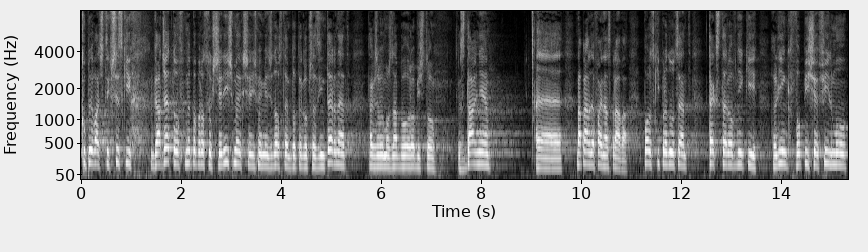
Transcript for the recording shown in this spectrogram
kupywać tych wszystkich gadżetów. My po prostu chcieliśmy, chcieliśmy mieć dostęp do tego przez internet, tak żeby można było robić to zdalnie. E, naprawdę fajna sprawa. Polski producent, tekst sterowniki, link w opisie filmu.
